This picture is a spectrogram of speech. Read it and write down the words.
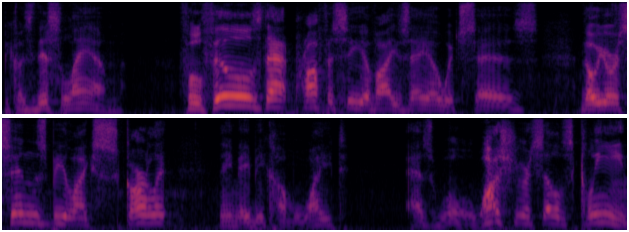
Because this Lamb fulfills that prophecy of Isaiah which says, Though your sins be like scarlet, they may become white as wool. Wash yourselves clean.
